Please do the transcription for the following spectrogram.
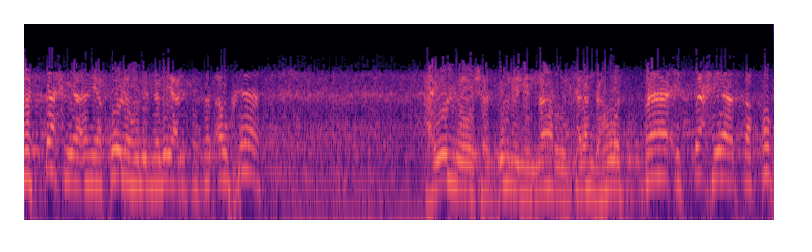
فاستحيا أن يقوله للنبي عليه الصلاة والسلام أو خاف هيقول له شدوني للنار والكلام ده. هو فاستحيا فقص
